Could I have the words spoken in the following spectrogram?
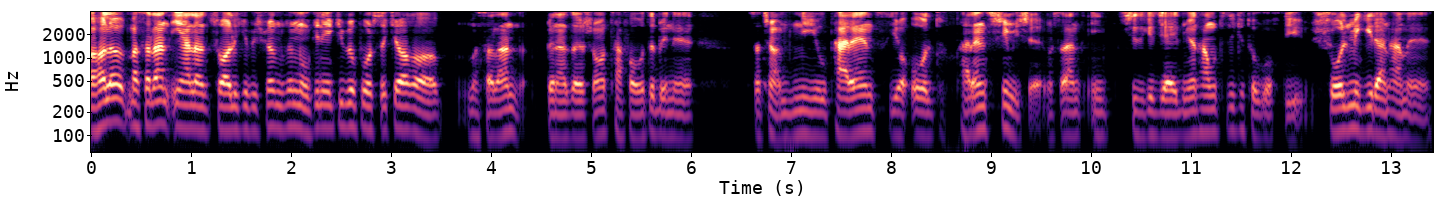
حالا مثلا این الان سوالی که پیش میاد مثلا ممکنه یکی بپرسه که آقا مثلا به نظر شما تفاوت بین مثلا نیو پرنتس یا اولد پرنتس چی میشه؟ مثلا این چیزی که جدید میاد همون چیزی که تو گفتی شل می‌گیرن همه.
